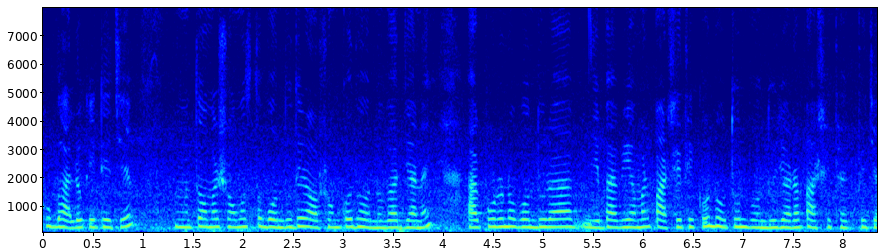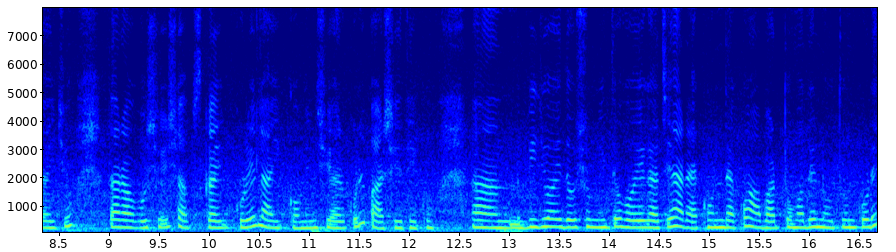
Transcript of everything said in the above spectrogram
খুব ভালো কেটেছে। তো আমার সমস্ত বন্ধুদের অসংখ্য ধন্যবাদ জানাই। আর পুরনো বন্ধুরা এভাবেই আমার পাশে থেকেও নতুন বন্ধু যারা পাশে থাকতে চাইছো, তারা অবশ্যই সাবস্ক্রাইব করে লাইক কমেন্ট শেয়ার করে পাশে থেকো। বিজয় দশমী তো হয়ে গেছে। আর এখন দেখো, আবার তোমাদের নতুন করে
